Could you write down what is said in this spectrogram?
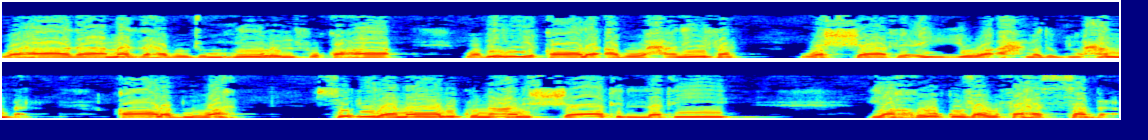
وهذا مذهب جمهور الفقهاء وبه قال أبو حنيفة والشافعي وأحمد بن حنبل. قال ابن وهب سئل مالك عن الشاة التي يخرق جوفها السبع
